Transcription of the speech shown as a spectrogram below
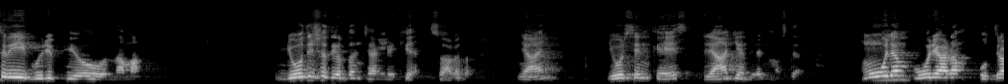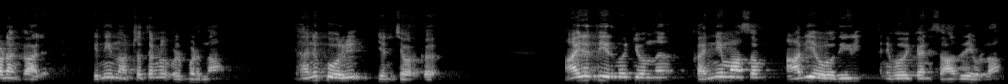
ശ്രീ ഗുരുഭ്യോ നമ. ജ്യോതിഷ തീർത്ഥം ചാനലിലേക്ക് സ്വാഗതം. ഞാൻ ജ്യോത്സ്യൻ കെ എസ് രാജേന്ദ്രൻ മാസ്റ്റർ. മൂലം പൂരാടം ഉത്രാടം കാൽ എന്നീ നക്ഷത്രങ്ങൾ ഉൾപ്പെടുന്ന ധനുക്കൂറിൽ ജനിച്ചവർക്ക് ആയിരത്തി ഇരുന്നൂറ്റി ഒന്ന് കന്യമാസം ആദ്യ അനുഭവിക്കാൻ സാധ്യതയുള്ള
